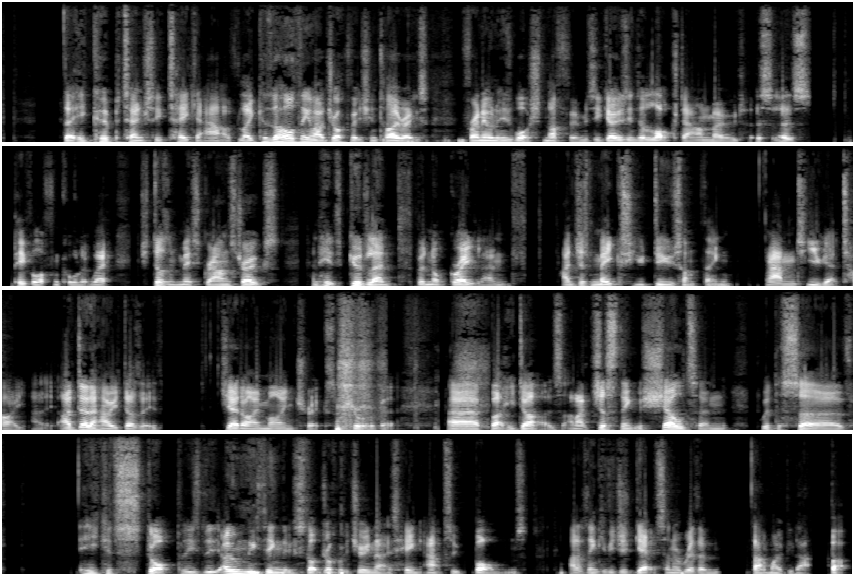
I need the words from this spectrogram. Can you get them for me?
that he could potentially take it out of like because the whole thing about Djokovic in tie breaks, for anyone who's watched enough of him, is he goes into lockdown mode as as people often call it, where he doesn't miss ground strokes and hits good length but not great length and just makes you do something and you get tight. I don't know how he does it. It's Jedi mind tricks, I'm sure of it. Uh, but he does. And I just think with Shelton, with the serve, he could stop. He's the only thing that could stop Djokovic doing that is hitting absolute bombs. And I think if he just gets in a rhythm, that might be that. But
